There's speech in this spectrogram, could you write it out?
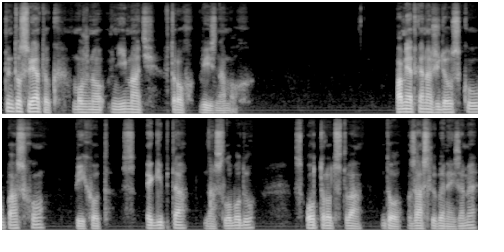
tento sviatok možno vnímať v troch významoch. Pamiatka na židovskú paschu, východ z Egypta na slobodu, z otroctva do zasľubenej zeme.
